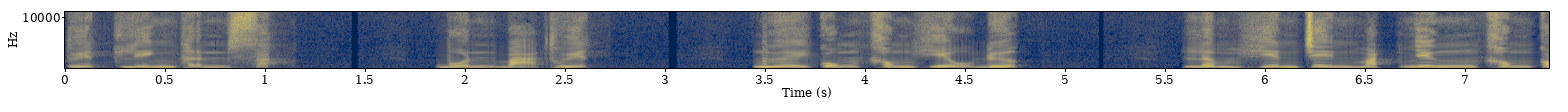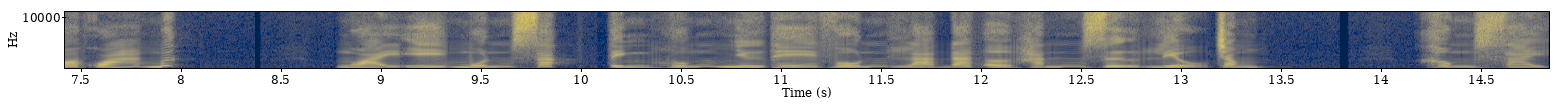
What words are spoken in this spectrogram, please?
Tuyết linh thần sắc. Buồn bả thuyết. Ngươi cũng không hiểu được. Lâm Hiên trên mặt nhưng không có quá mức. Ngoài ý muốn sắc, tình huống như thế vốn là đã ở hắn dự liệu trong. Không sai.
